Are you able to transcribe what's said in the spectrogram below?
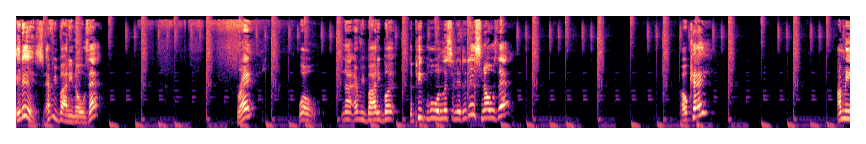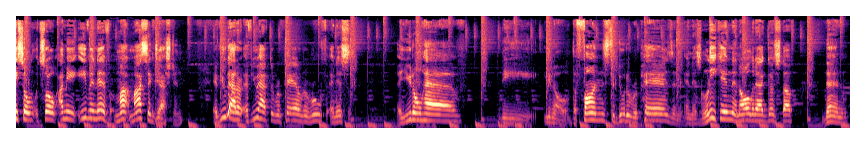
It is. Everybody knows that. Right? Well, not everybody, but the people who are listening to this knows that. Okay? I mean, so so I mean, even if my my suggestion, if you gotta if you have to repair the roof and it's and you don't have the you know the funds to do the repairs and, and it's leaking and all of that good stuff, then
